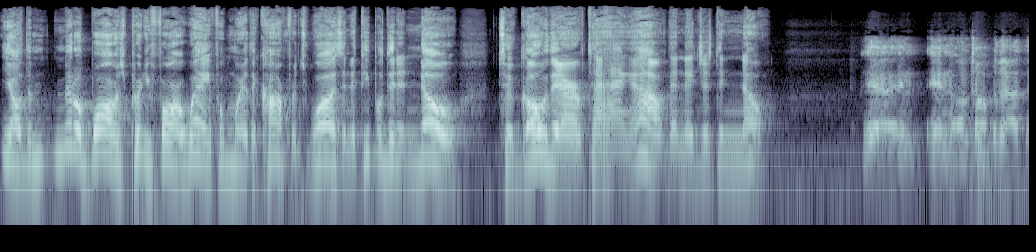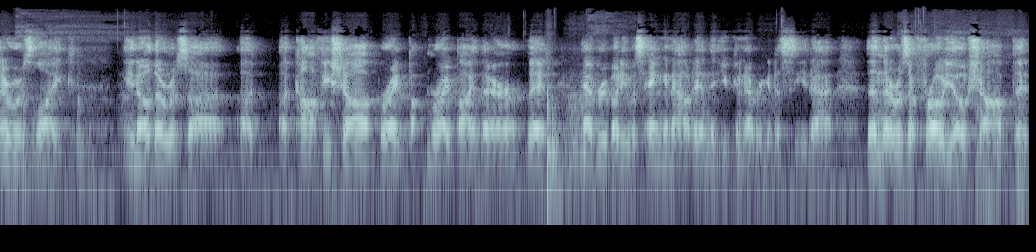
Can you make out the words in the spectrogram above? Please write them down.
You know, the middle bar was pretty far away from where the conference was, and if people didn't know to go there to hang out, then they just didn't know. Yeah, and and on top of that, there was like, you know, there was a, a, a coffee shop right b- right by there that everybody was hanging out in that you can never get a seat at. Then there was a froyo shop that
